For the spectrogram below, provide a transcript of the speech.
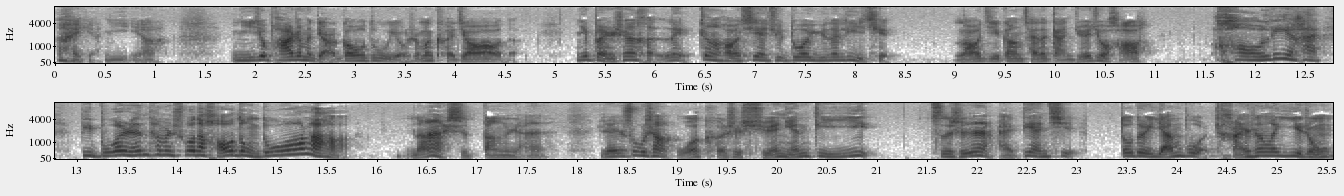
哎呀，你呀，你就爬这么点高度，有什么可骄傲的？你本身很累，正好卸去多余的力气，牢记刚才的感觉就好。好厉害，比博人他们说的好懂多了。那是当然，忍术上我可是学年第一。此时，哎，电器。都对岩部产生了一种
